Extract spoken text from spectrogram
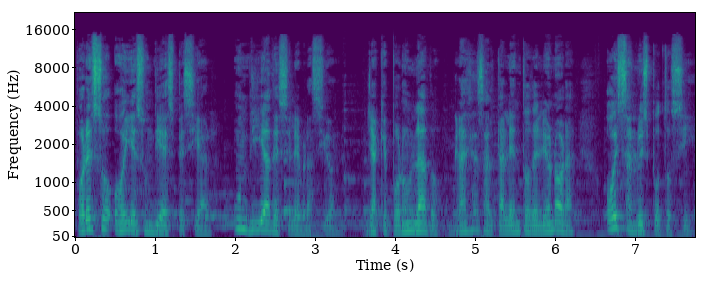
Por eso hoy es un día especial, un día de celebración, ya que por un lado, gracias al talento de Leonora, hoy San Luis Potosí,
